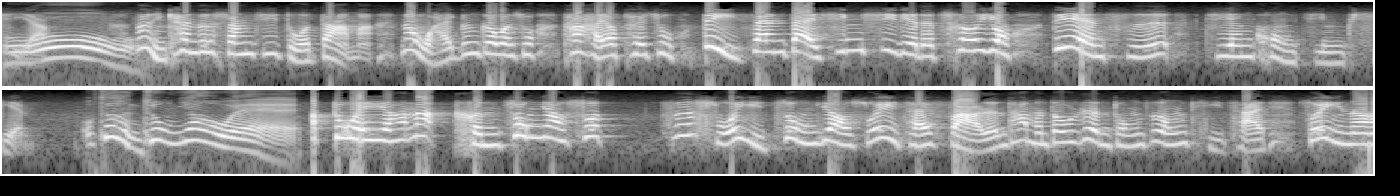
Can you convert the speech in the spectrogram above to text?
器啊。哦，那你看这个商机多大嘛？那我还跟各位说，它还要推出第三代新系列的车用电池监控晶片。哦，这很重要哎。啊，对呀，那很重要。说。之所以重要，所以才法人他们都认同这种题材，所以呢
